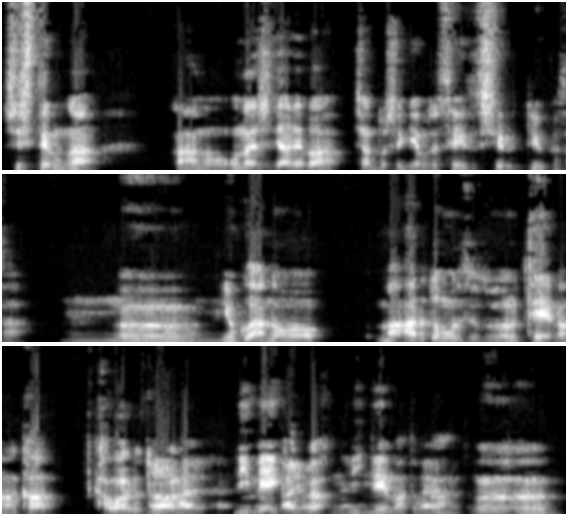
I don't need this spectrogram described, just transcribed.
システムが、あの、同じであれば、ちゃんとしてゲームで成立してるっていうかさ。うん。よくあ、の、まあ、あると思うんですよ。そのテーマが変わ変わるとか、あはいはいリメイクとか、ねリテーマとかうんうん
